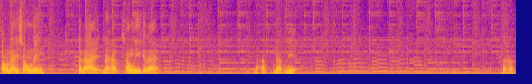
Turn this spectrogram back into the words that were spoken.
ช่องใดช่องหนึ่งก็ได้นะครับ ช่องนี้ก็ได้นะครับแบบนี้นะครับ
